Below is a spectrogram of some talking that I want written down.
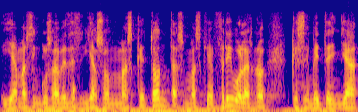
y además incluso a veces ya son más que tontas, más que frívolas, ¿no? que se meten ya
